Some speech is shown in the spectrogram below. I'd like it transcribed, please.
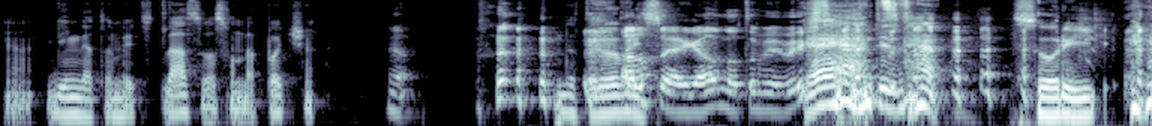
ja, ik denk dat dat een beetje het laatste was van dat potje. Ja. Dat er is. zijn geld, dat ermee weg Ja, ja, het is dat. Sorry.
